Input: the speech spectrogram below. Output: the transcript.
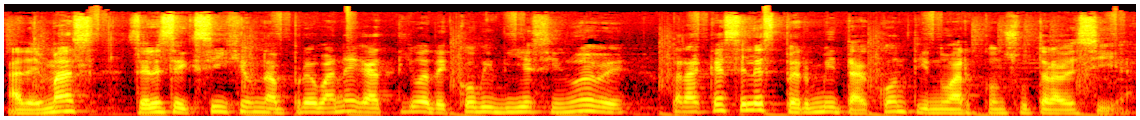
Además, se les exige una prueba negativa de COVID-19 para que se les permita continuar con su travesía.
